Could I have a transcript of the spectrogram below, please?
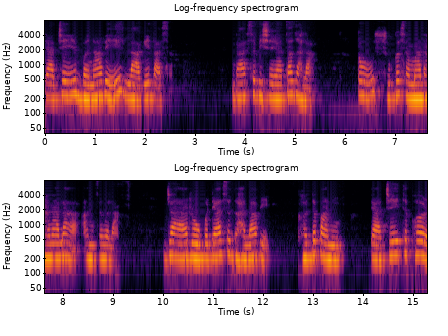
त्याचे बनावे लागे दास दास विषयाचा झाला तो सुख समाधानाला आंचवला. ज्या रोपट्यास घालावे खत पाणी त्याचेच फळ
